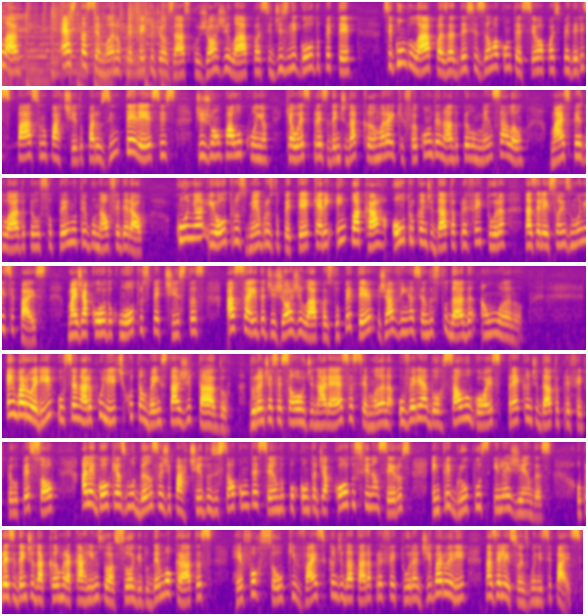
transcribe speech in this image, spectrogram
Olá! Esta semana, o prefeito de Osasco, Jorge Lapa, se desligou do PT. Segundo Lapas, a decisão aconteceu após perder espaço no partido para os interesses de João Paulo Cunha, que é o ex-presidente da Câmara e que foi condenado pelo mensalão, mas perdoado pelo Supremo Tribunal Federal. Cunha e outros membros do PT querem emplacar outro candidato à prefeitura nas eleições municipais. Mas, de acordo com outros petistas, a saída de Jorge Lapas do PT já vinha sendo estudada há um ano. Em Barueri, o cenário político também está agitado. Durante a sessão ordinária essa semana, o vereador Saulo Góes, pré-candidato a prefeito pelo PSOL, alegou que as mudanças de partidos estão acontecendo por conta de acordos financeiros entre grupos e legendas. O presidente da Câmara, Carlinhos do Açougue, do Democratas, reforçou que vai se candidatar à prefeitura de Barueri nas eleições municipais.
